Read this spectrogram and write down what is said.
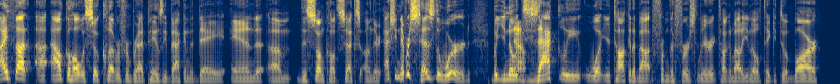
I thought uh, alcohol was so clever from Brad Paisley back in the day, and um, this song called "Sex" on there actually never says the word, but you know No. exactly what you're talking about from the first lyric, talking about you know it'll take you to a bar,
